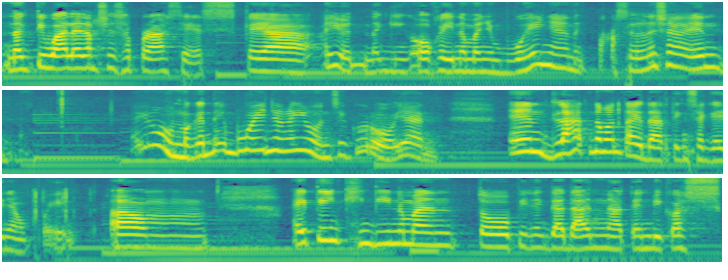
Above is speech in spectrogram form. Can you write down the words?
nagtiwala lang siya sa process. Kaya, ayun, naging okay naman yung buhay niya, nagpakasal na siya, and ayun, maganda yung buhay niya ngayon, siguro, yan. And lahat naman tayo dating sa ganyang point. Um, I think hindi naman to pinagdadaan natin because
